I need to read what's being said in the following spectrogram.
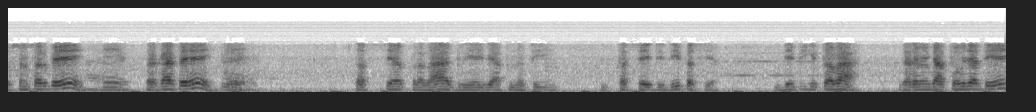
उष्ण स्वरूप है? प्रकाश है? तस्य प्रभा गृह व्यापनोति। तस्य दीप से दीप की प्रभा घर में व्याप्त हो जाती है?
